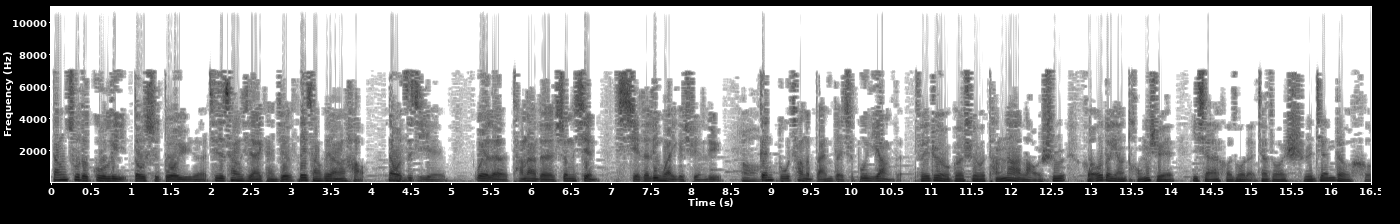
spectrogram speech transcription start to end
当初的顾虑都是多余的。其实唱起来感觉非常非常好。那我自己也。为了唐娜的声线写的另外一个旋律，哦，跟独唱的版本是不一样的。所以这首歌是由唐娜老师和欧德阳同学一起来合作的，叫做《时间的河》。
